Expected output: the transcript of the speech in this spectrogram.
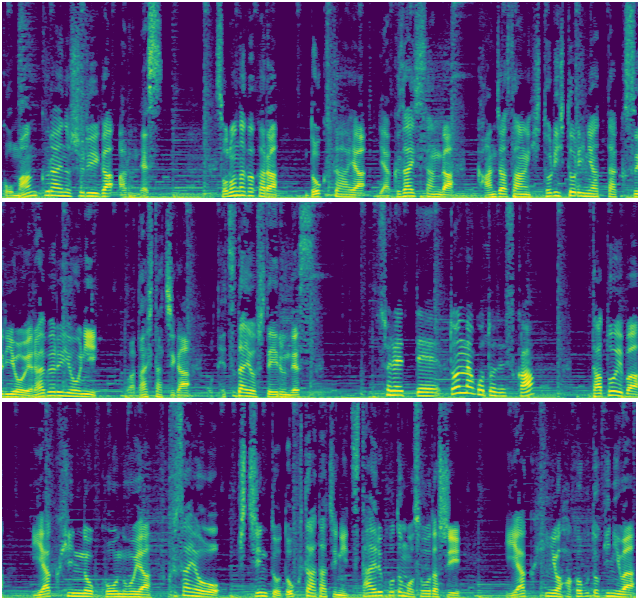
5万くらいの種類があるんです。その中からドクターや薬剤師さんが患者さん一人一人に合った薬を選べるように私たちがお手伝いをしているんです。それってどんなことですか？例えば医薬品の効能や副作用をきちんとドクターたちに伝えることもそうだし医薬品を運ぶ時には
